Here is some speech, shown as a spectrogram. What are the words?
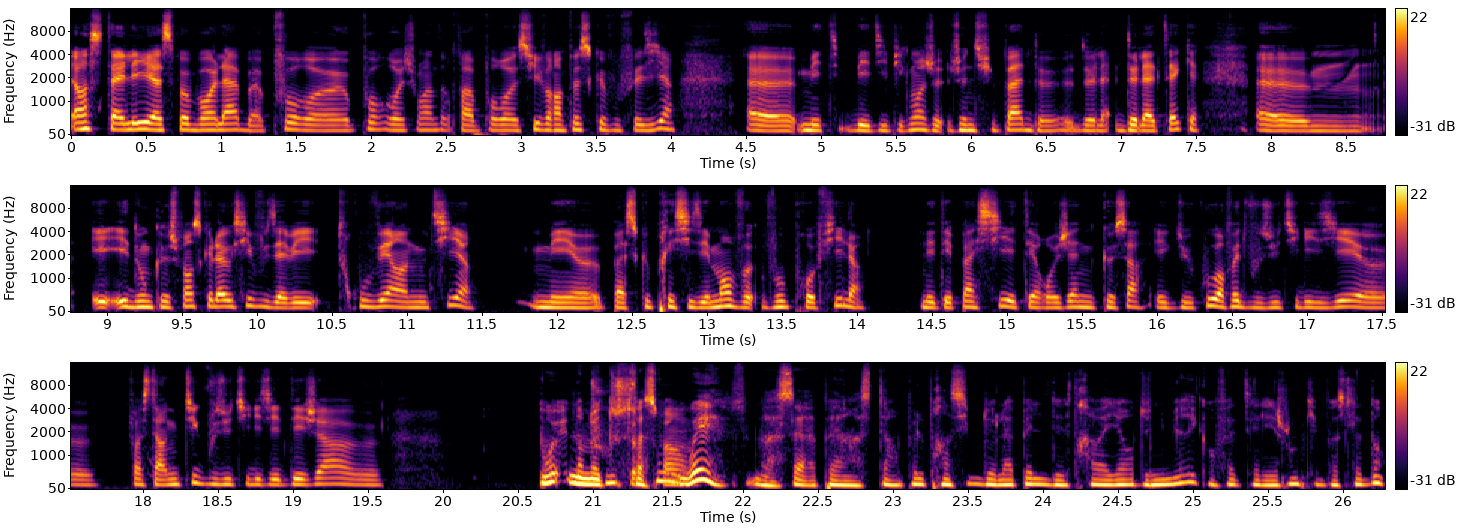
installé à ce moment-là bah, pour, euh, pour rejoindre, enfin, pour euh, suivre un peu ce que vous faisiez. Euh, mais, mais, typiquement, je, ne suis pas de, de, la, de la, tech. et, donc, je pense que là aussi, vous avez trouvé un outil, mais parce que précisément, vos profils n'étaient pas si hétérogènes que ça. Et que du coup, en fait, vous utilisiez. Enfin, c'était un outil que vous utilisiez déjà oui, non, mais de toute façon, oui, bah, c'était un peu le principe de l'appel des travailleurs du numérique, en fait, c'est les gens qui bossent là-dedans.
